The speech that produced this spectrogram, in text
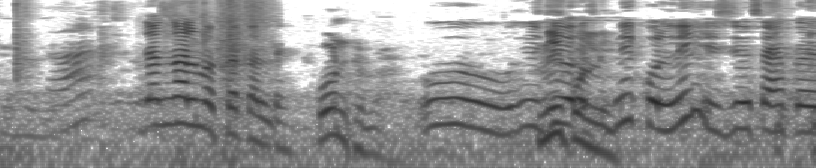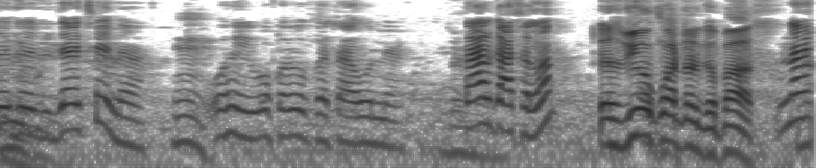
जंगल में फेकल रहे कौन थे उ ई जो निकोलनी जो साहब के जाय छै ने वही ओकर ओ कथा ओने तार गाछ लग एस डी ओ क्वार्टर के पास। नहीं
